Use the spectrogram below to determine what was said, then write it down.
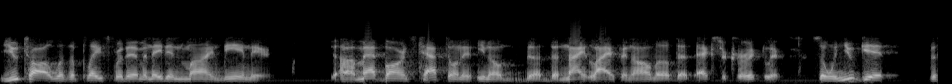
Utah was a place for them and they didn't mind being there. Uh, Matt Barnes tapped on it, you know, the the nightlife and all of the extracurricular. So when you get the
